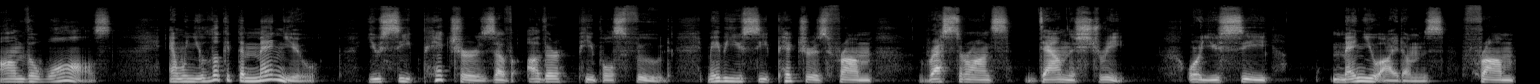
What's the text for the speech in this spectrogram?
on the walls. And when you look at the menu, you see pictures of other people's food. Maybe you see pictures from restaurants down the street, or you see menu items from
